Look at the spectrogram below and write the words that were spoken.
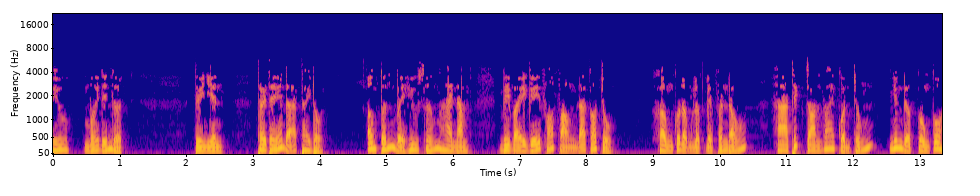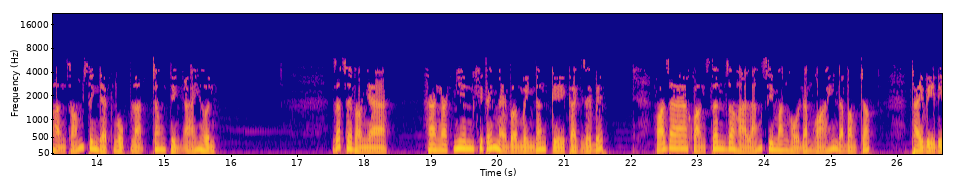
hưu mới đến lượt. Tuy nhiên, thời thế đã thay đổi. Ông Tuấn về hưu sớm 2 năm, vì vậy ghế phó phòng đã có chủ. Không có động lực để phấn đấu, Hà thích tròn vai quần chúng, nhưng được cùng cô hàng xóm xinh đẹp ngục lặn trong tình ái hơn. Dắt xe vào nhà, Hà ngạc nhiên khi thấy mẹ vợ mình đang kề cạch dưới bếp. Hóa ra khoảng sân do Hà láng xi măng hồi năm ngoái đã bong chóc. Thay vì đi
